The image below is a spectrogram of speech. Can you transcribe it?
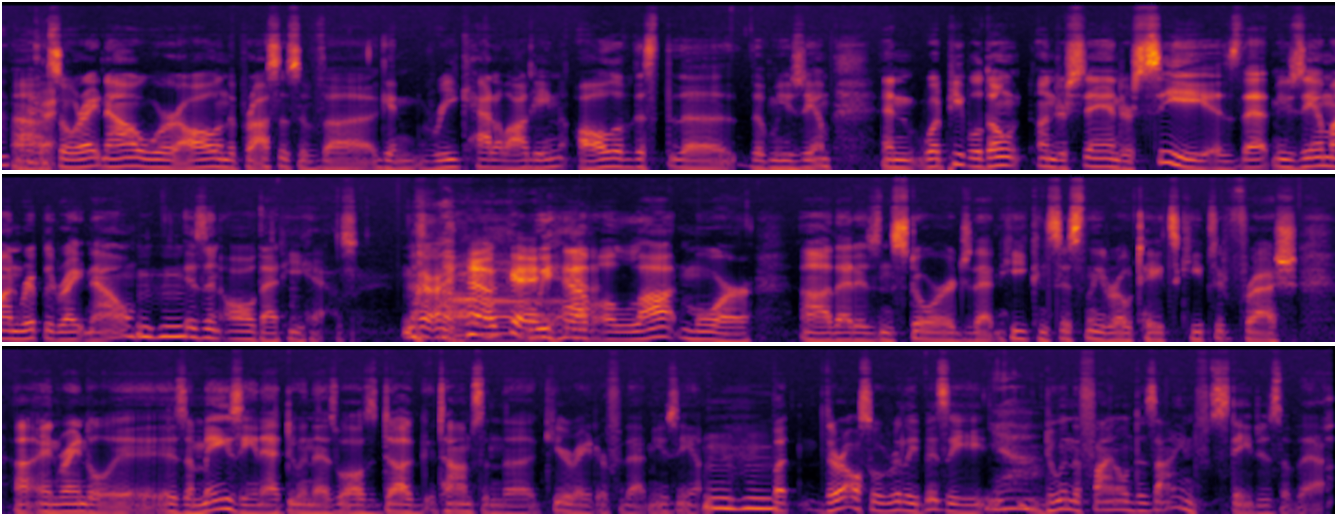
Uh, Okay. so right now we're all in the process of uh, again recataloging all of this the the museum. And what people don't understand or see is that museum on Ripley right now isn't all that he has. okay. We have Yeah. a lot more uh, that is in storage that he consistently rotates, keeps it fresh. Uh, and Randall is amazing at doing that, as well as Doug Thompson, the curator for that museum. But they're also really busy Yeah. doing the final design stages of that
